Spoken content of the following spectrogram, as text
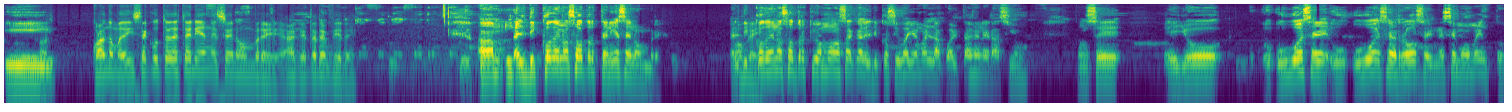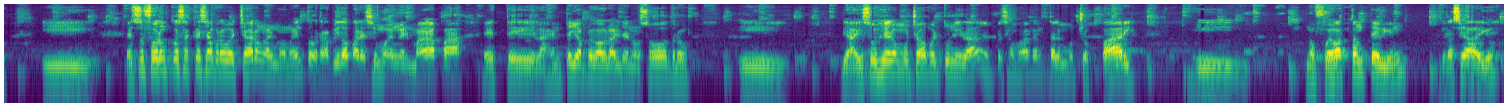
Y cuando me dice que ustedes tenían ese nombre, ¿a qué te refieres? Um, el disco de nosotros tenía ese nombre. El disco de nosotros que íbamos a sacar, el disco se iba a llamar La Cuarta Generación. Entonces, ellos hubo ese, hubo ese roce en ese momento y eso fueron cosas que se aprovecharon al momento. Rápido aparecimos en el mapa, este, la gente ya pegó a hablar de nosotros y de ahí surgieron muchas oportunidades. Empezamos a cantar en muchos paris y nos fue bastante bien, gracias a Dios.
